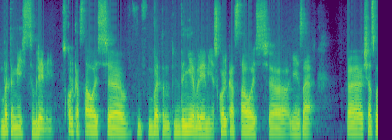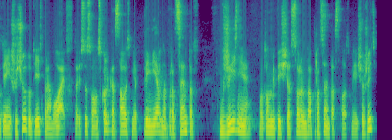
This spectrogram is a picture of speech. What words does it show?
в этом месяце времени, сколько осталось э, в этом дне времени, сколько осталось, э, я не знаю, э, сейчас вот я не шучу, тут есть прям лайф, то есть, условно, сколько осталось мне примерно процентов в жизни, вот он мне сейчас 42% осталось мне еще жить,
